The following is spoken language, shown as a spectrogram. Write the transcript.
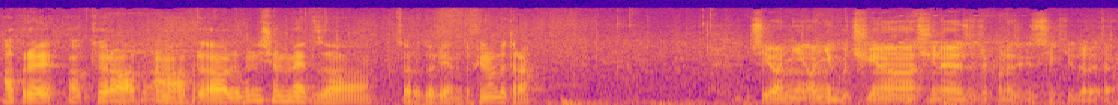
Apre. A che ora apre? Ah, apre alle 11 e mezza Terra d'Oriente, fino alle 3. Sì, ogni, ogni cucina cinese, giapponese che si chiude alle 3.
